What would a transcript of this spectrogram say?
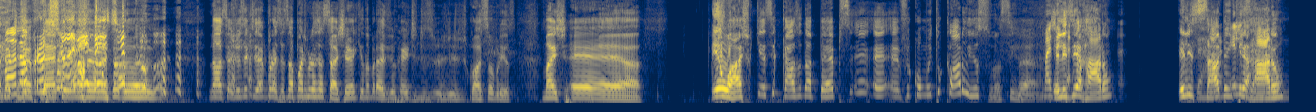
humana pro jurídico. Não, se a juíza quiser processar, pode processar. Chega aqui no Brasil que a gente discorre sobre isso. Mas é. Eu acho que esse caso da Pepsi é, é, é ficou muito claro isso. Assim, é. eles erraram. Eles, sabem que erraram.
